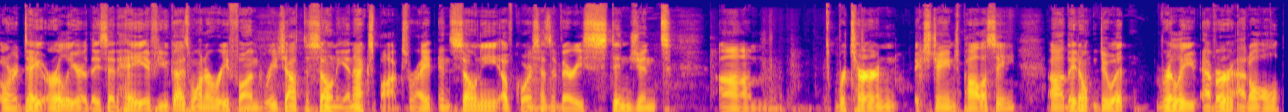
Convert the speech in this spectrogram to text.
or a day earlier, they said, "Hey, if you guys want a refund, reach out to Sony and Xbox, right?" And Sony, of course, has a very stingent um, return exchange policy. Uh, they don't do it really ever at all.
